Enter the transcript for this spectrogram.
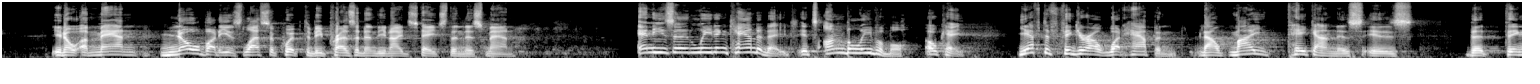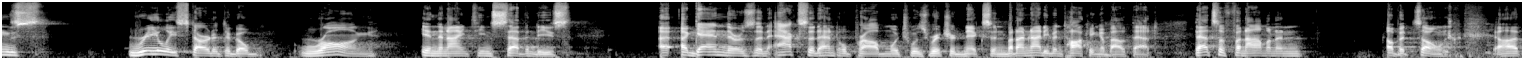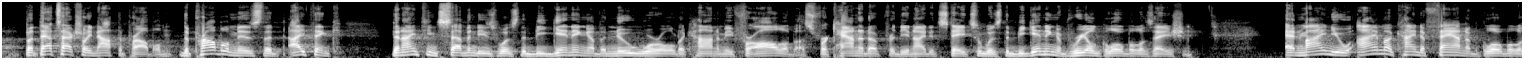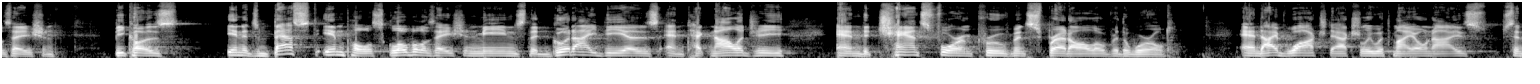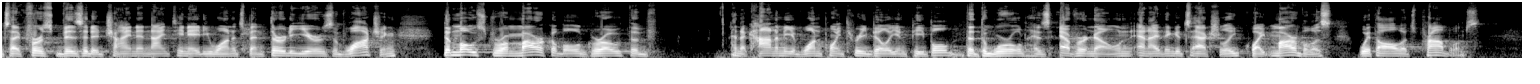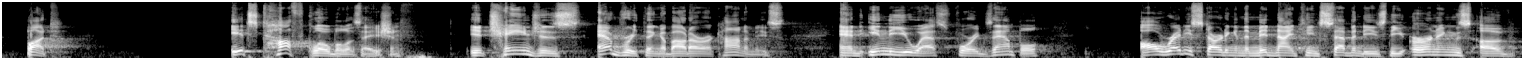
You know, a man, nobody is less equipped to be president of the United States than this man. And he's a leading candidate. It's unbelievable. Okay, you have to figure out what happened. Now, my take on this is that things really started to go wrong in the 1970s. Uh, again, there's an accidental problem, which was Richard Nixon, but I'm not even talking about that. That's a phenomenon of its own. Uh, but that's actually not the problem. The problem is that I think the 1970s was the beginning of a new world economy for all of us, for Canada, for the United States. It was the beginning of real globalization. And mind you, I'm a kind of fan of globalization because in its best impulse, globalization means that good ideas and technology and the chance for improvement spread all over the world. And I've watched actually with my own eyes since I first visited China in 1981. It's been 30 years of watching the most remarkable growth of an economy of 1.3 billion people that the world has ever known. And I think it's actually quite marvelous with all its problems. But it's tough globalization. It changes everything about our economies. And in the US, for example, already starting in the mid 1970s, the earnings of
